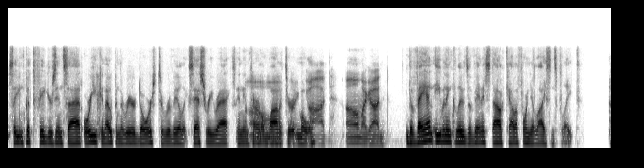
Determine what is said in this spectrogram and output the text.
so you can put the figures inside, or you can open the rear doors to reveal accessory racks and internal Oh, monitor and more. God. Oh my God. The van even includes a vintage style California license plate.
